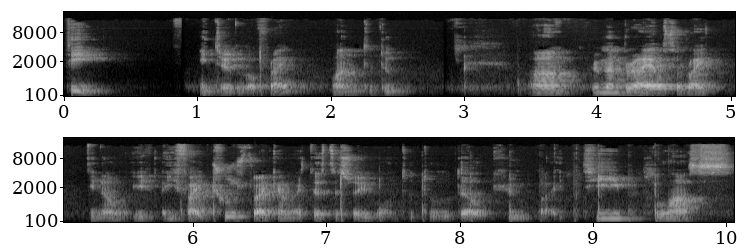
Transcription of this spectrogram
T, integral of right 1 to 2. Um, remember, I also write, you know, if, if I choose to, I can write this this way 1 to 2 del Q by T plus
